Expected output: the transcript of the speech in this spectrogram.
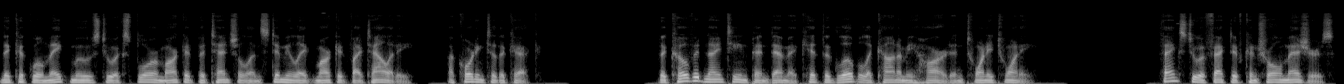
the CAAC will make moves to explore market potential and stimulate market vitality, according to the CAAC. The COVID 19 pandemic hit the global economy hard in 2020. Thanks to effective control measures,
